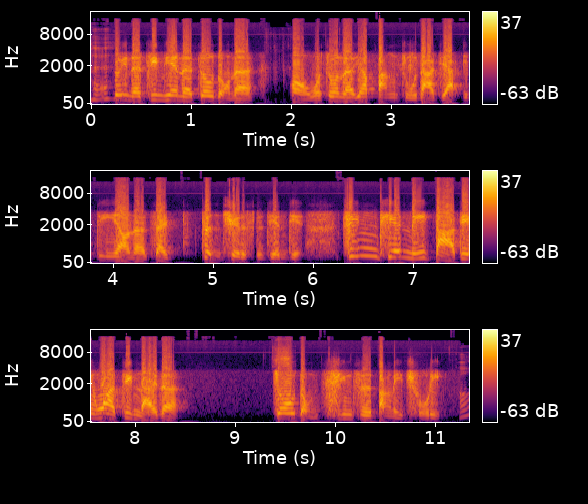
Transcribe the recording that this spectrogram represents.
所以呢，今天呢，周董呢，哦，我说呢，要帮助大家，一定要呢，在正确的时间点。今天你打电话进来的，周董亲自帮你处理。哦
